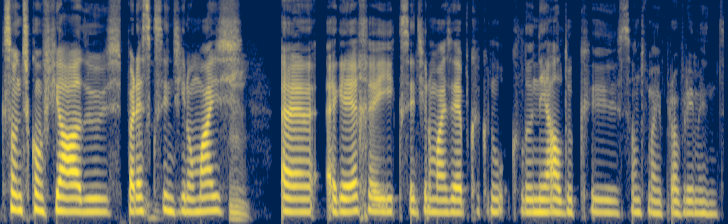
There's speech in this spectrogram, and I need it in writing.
que são desconfiados, parece que sentiram mais Hum. a, a guerra e que sentiram mais a época colo- colonial do que São Tomé propriamente.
